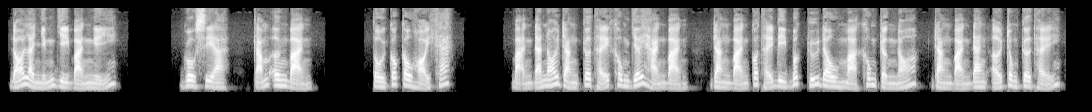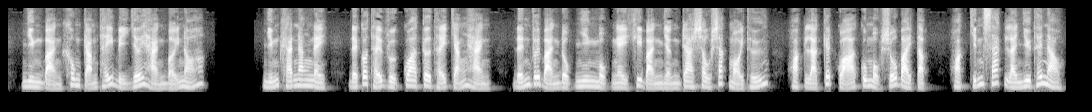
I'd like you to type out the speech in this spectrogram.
đó là những gì bạn nghĩ. Gosia, cảm ơn bạn. Tôi có câu hỏi khác. Bạn đã nói rằng cơ thể không giới hạn bạn, rằng bạn có thể đi bất cứ đâu mà không cần nó, rằng bạn đang ở trong cơ thể, nhưng bạn không cảm thấy bị giới hạn bởi nó. Những khả năng này, để có thể vượt qua cơ thể chẳng hạn, đến với bạn đột nhiên một ngày khi bạn nhận ra sâu sắc mọi thứ, hoặc là kết quả của một số bài tập, hoặc chính xác là như thế nào.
